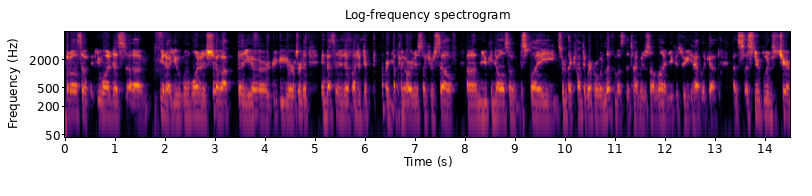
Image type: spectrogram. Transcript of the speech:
but also if you wanted to, um, you know, you wanted to show up that you're you're sort of invested in a bunch of different upcoming artists like yourself, um, you can also display sort of that content where everyone lives most of the time, which is online. You can so you have like a, a, a Snoop Loops chair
